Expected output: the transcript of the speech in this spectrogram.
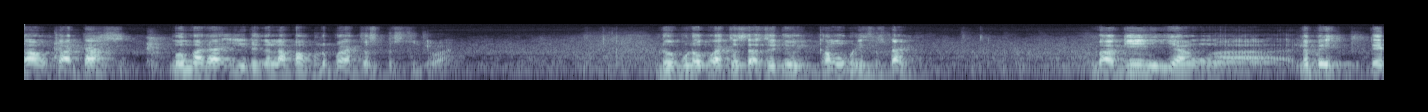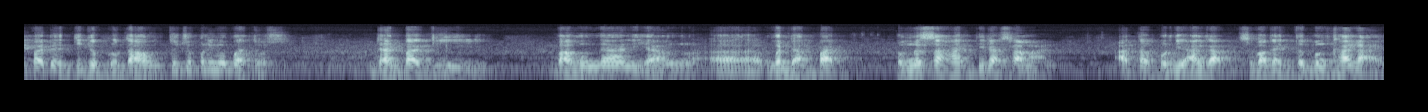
tahun ke atas memadai dengan 80% persetujuan. 20% tak setuju, kamu boleh teruskan. Bagi yang uh, lebih daripada 30 tahun, 75%. Dan bagi bangunan yang uh, mendapat pengesahan tidak selamat ataupun dianggap sebagai terbengkalai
